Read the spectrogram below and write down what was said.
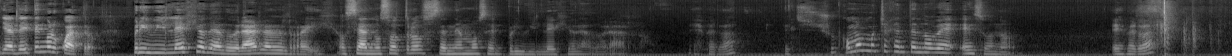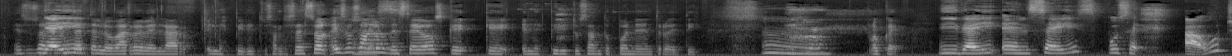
Ya, de ahí tengo el 4. Privilegio de adorar al rey. O sea, nosotros tenemos el privilegio de adorarlo. ¿Es verdad? ¿Cómo mucha gente no ve eso, no? ¿Es verdad? Eso De solamente ahí- te lo va a revelar el Espíritu Santo. O sea, son- esos son los deseos que, que el Espíritu Santo pone dentro de ti. Mm. Ok. Y de ahí el 6 puse ouch,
